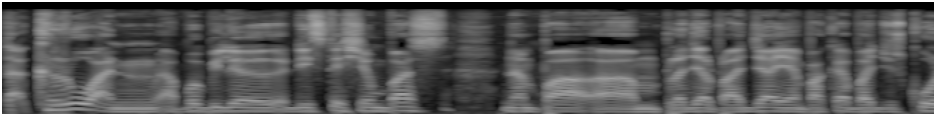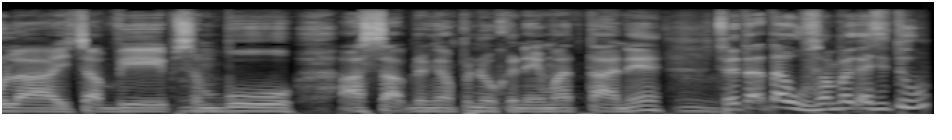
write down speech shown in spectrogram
tak keruan apabila di stesen bas nampak um, pelajar-pelajar yang pakai baju sekolah, hisap vape, Hmm. sembuh asap dengan penuh kenikmatan eh. Saya tak tahu sampai kat situ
